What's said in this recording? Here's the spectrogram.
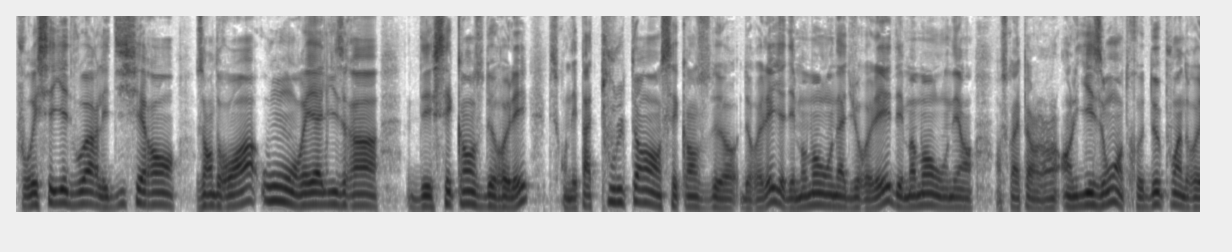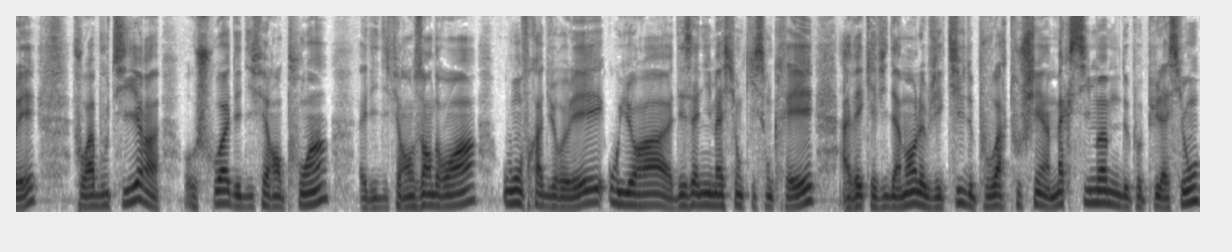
pour essayer de voir les différents endroits où on réalisera des séquences de relais, puisqu'on n'est pas tout le temps en séquence de, relais. Il y a des moments où on a du relais, des moments où on est en, ce qu'on appelle en, liaison entre deux points de relais, pour aboutir au choix des différents points, et des différents endroits où on fera du relais, où il y aura des animations qui sont créées, avec évidemment l'objectif de pouvoir toucher un maximum de population,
